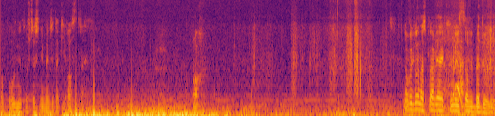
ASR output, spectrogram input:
Po południu to już też nie będzie takie ostre. O, No wyglądasz prawie jak miejscowy beduin.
